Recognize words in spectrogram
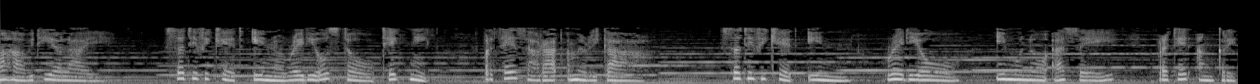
มหาวิทยาลัย Certificate in Radio Store Technique ประเทศสหรัฐอเมริกา Certificate in Radio Immunoassay ประเทศอังกฤษ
